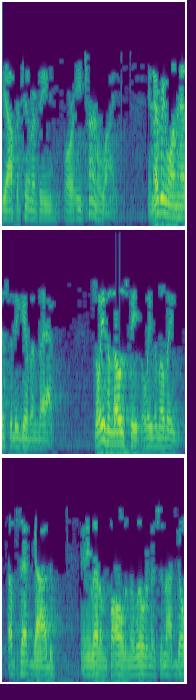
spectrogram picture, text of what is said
the opportunity for eternal life. And everyone has to be given that. So even those people, even though they upset God and he let them fall in the wilderness and not go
